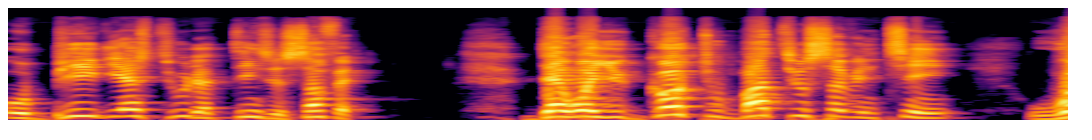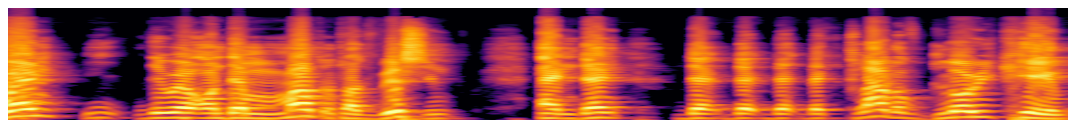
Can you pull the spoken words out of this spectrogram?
obedience through the things he suffered. Then when you go to Matthew 17, when they were on the Mount of Transfiguration, and then the, the, the, the cloud of glory came,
